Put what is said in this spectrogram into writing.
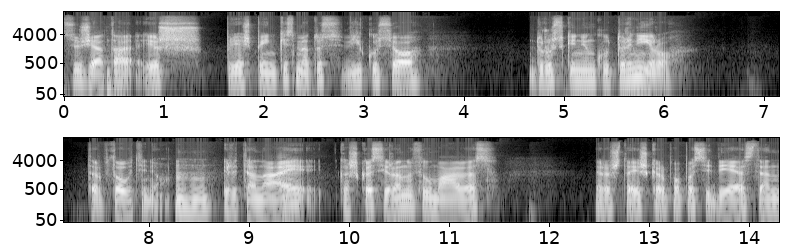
siužetą iš prieš penkis metus vykusio druskininkų turnyro tarptautinio. Mhm. Ir tenai kažkas yra nufilmavęs ir aš tą iškarpą pasidėjęs ten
